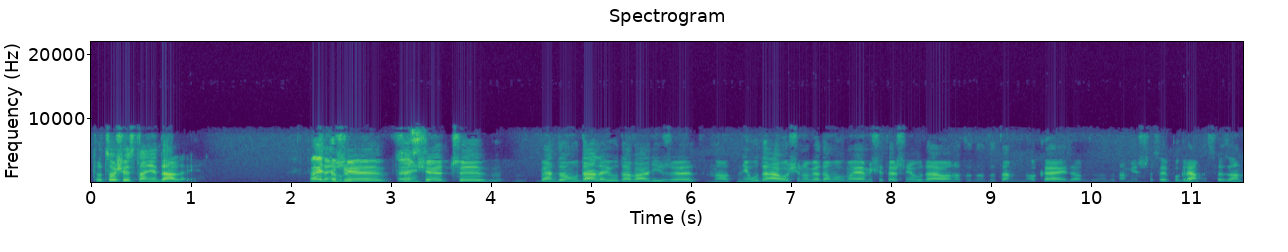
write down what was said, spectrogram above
To co się stanie dalej? W sensie, w sensie czy będą dalej udawali, że no nie udało się, no wiadomo w Miami się też nie udało, no to, no to tam okej, okay, dobrze, no to tam jeszcze sobie pogramy sezon.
